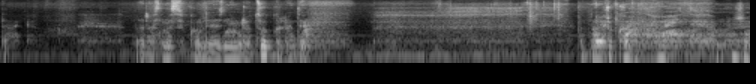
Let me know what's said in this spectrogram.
Так. Зараз на секунду я знімлю цукор один. Одною рукою не вийде. Може.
